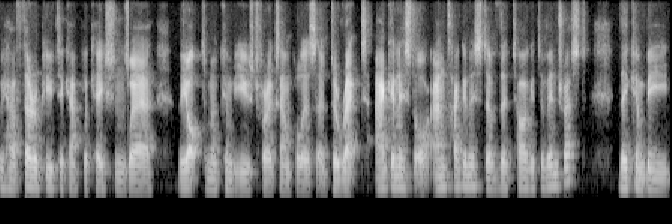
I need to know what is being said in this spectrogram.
we have therapeutic applications where the Optima can be used, for example, as a direct agonist or antagonist of the target of interest. They can be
